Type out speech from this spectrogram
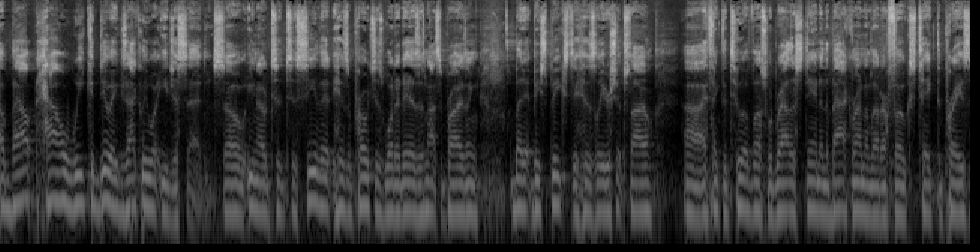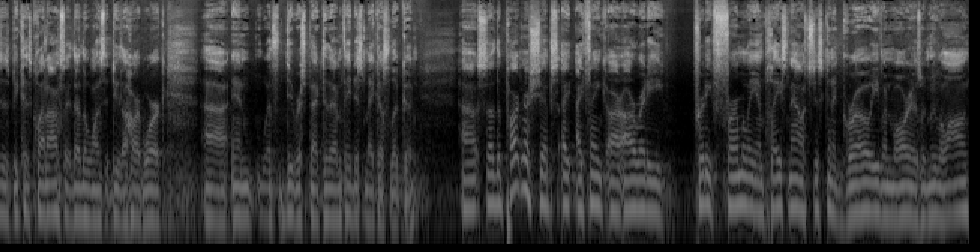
about how we could do exactly what you just said. So, you know, to, to see that his approach is what it is is not surprising, but it bespeaks to his leadership style. Uh, I think the two of us would rather stand in the background and let our folks take the praises because, quite honestly, they're the ones that do the hard work. Uh, and with due respect to them, they just make us look good. Uh, so the partnerships, I, I think, are already pretty firmly in place now. It's just going to grow even more as we move along.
